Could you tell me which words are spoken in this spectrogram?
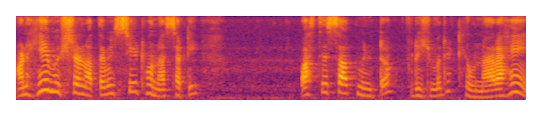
आणि हे मिश्रण आता मी सेट होण्यासाठी पाच ते सात मिनटं फ्रीजमध्ये ठेवणार आहे.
